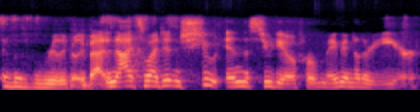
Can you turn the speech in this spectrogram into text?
it was really really bad and i so i didn't shoot in the studio for maybe another year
